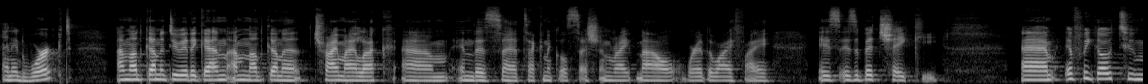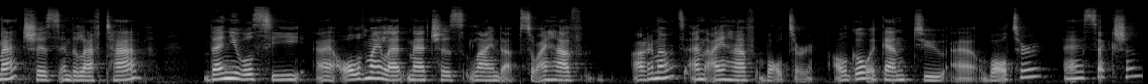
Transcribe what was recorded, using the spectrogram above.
and it worked. I'm not going to do it again. I'm not going to try my luck um, in this uh, technical session right now where the Wi Fi is, is a bit shaky. Um, if we go to matches in the left tab, then you will see uh, all of my matches lined up. So I have Arnoud and I have Walter. I'll go again to uh, Walter uh, section.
